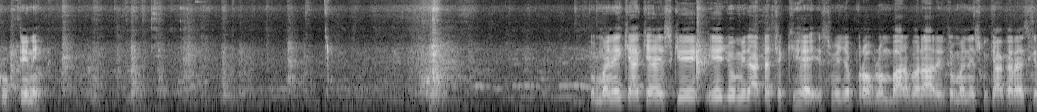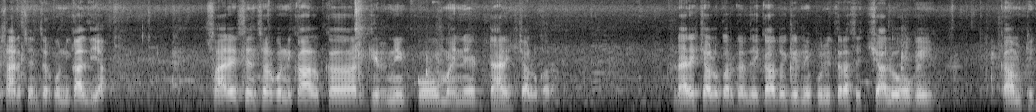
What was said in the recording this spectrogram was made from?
टूटती नहीं। तो मैंने क्या किया, इसके, ये जो मेरा आटा चक्की है, इसमें जब प्रॉब्लम बार बार आ रही तो मैंने इसको क्या करा, इसके सारे सेंसर को निकाल दिया। सारे सेंसर को निकाल कर गिरनी को मैंने डायरेक्ट चालू करा। डायरेक्ट चालू कर कर देखा तो गिरनी पूरी तरह से चालू हो गई, काम ठीक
